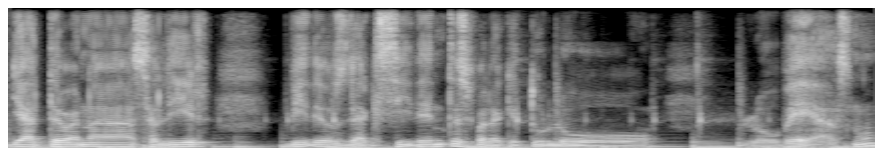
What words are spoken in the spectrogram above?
ya te van a salir videos de accidentes para que tú lo, lo veas, ¿no?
